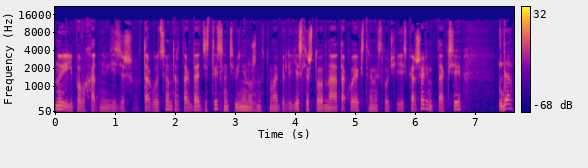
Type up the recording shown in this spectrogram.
ну или по выходным ездишь в торговый центр, тогда действительно тебе не нужен автомобиль. Если что, на такой экстренный случай есть каршеринг, такси, да,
